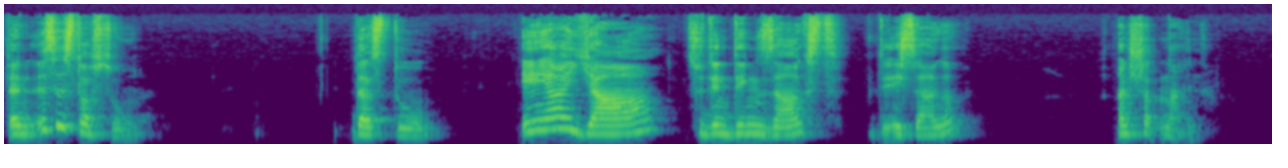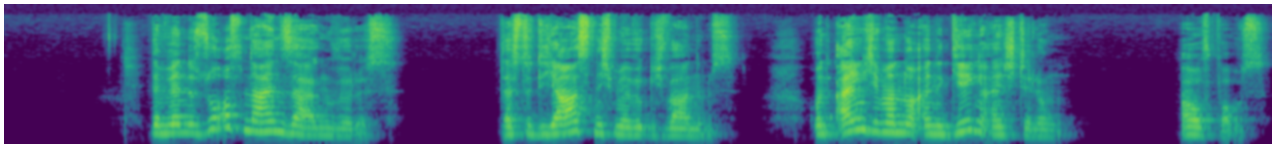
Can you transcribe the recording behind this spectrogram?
Dann ist es doch so, dass du eher Ja zu den Dingen sagst, die ich sage, anstatt Nein. Denn wenn du so oft Nein sagen würdest, dass du die Ja's nicht mehr wirklich wahrnimmst und eigentlich immer nur eine Gegeneinstellung aufbaust,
